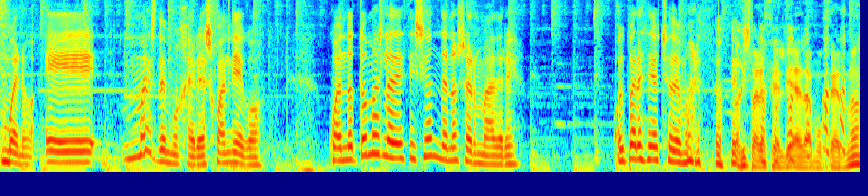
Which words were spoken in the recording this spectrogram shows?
Bueno, eh, más de mujeres, Juan Diego. Cuando tomas la decisión de no ser madre, Hoy parece 8 de marzo. Hoy parece el Día de la Mujer, ¿no?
